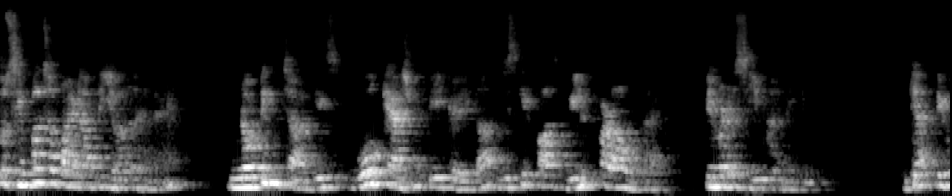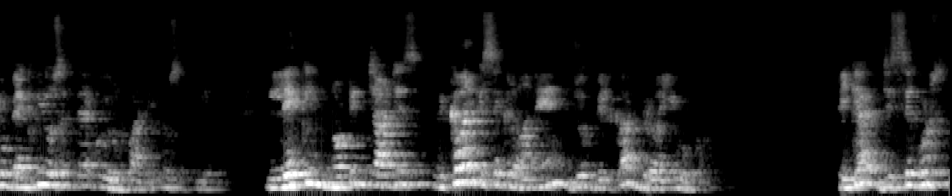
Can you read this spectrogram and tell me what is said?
तो सिंपल सा पॉइंट आपने याद रखना है। नोटिंग चार्जेस वो कैश में पे करेगा, जिसके पास बिल पड़ा होता है पेमेंट रिसीव करने के लिए। ठीक है? फिर वो बैंक भी हो सकता है, कोई और पार्टी भी हो सकती है। लेकिन नोटिंग चार्जेस रिकवर किससे करवाने हैं? जो बिल का ड्रॉई होगा। ठीक है? जिससे गुड्स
